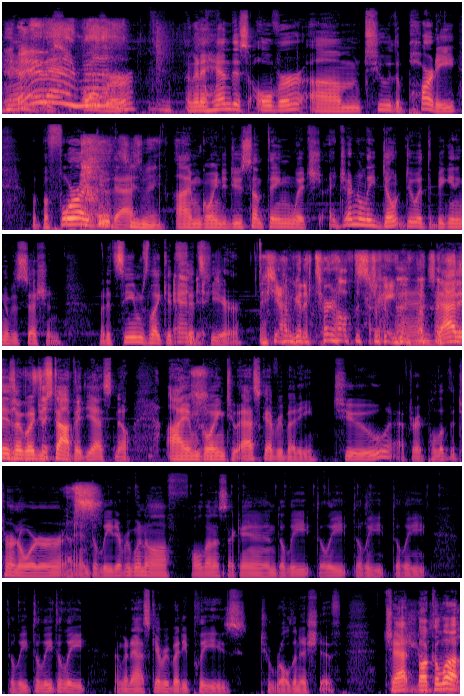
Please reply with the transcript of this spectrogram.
hand this Amen, brother. over. I'm going to hand this over um, to the party. But before I do that. I'm going to do something which I generally don't do at the beginning of a session, but it seems like it End fits it. here. Yeah, I'm gonna turn off the stream. And that is, I'm going to stop it. Yes, no. I am going to ask everybody to, after I pull up the turn order and delete everyone off, hold on a second, delete, delete, delete, delete, delete, delete, delete. I'm going to ask everybody, please, to roll the initiative. Chat, buckle up.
